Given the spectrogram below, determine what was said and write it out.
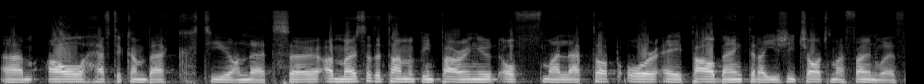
um, I'll have to come back to you on that. So uh, most of the time I've been powering it off my laptop or a power bank that I usually charge my phone with,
